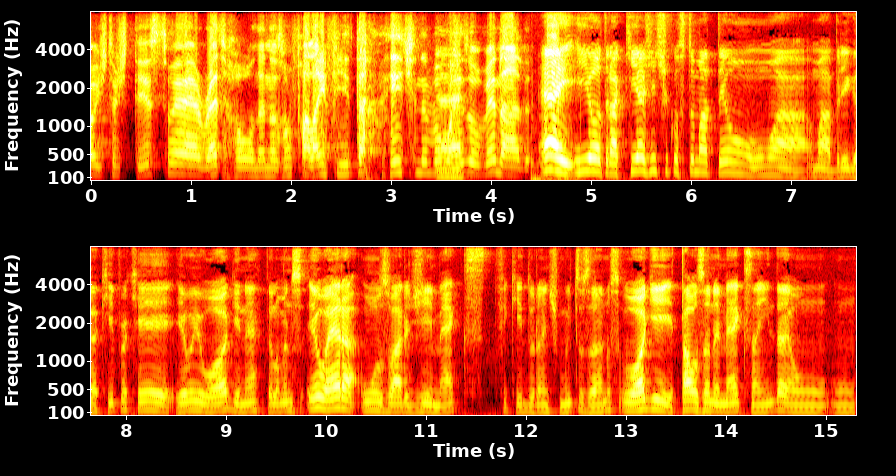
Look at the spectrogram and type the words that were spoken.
o editor de texto é red hole, né? Nós vamos falar infinitamente não vamos é. resolver nada. É, e outra, aqui a gente costuma ter um, uma, uma briga aqui, porque eu e o Og, né? Pelo menos eu era um usuário de Emacs, fiquei durante muitos anos. O Og tá usando Emacs ainda, é um, um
